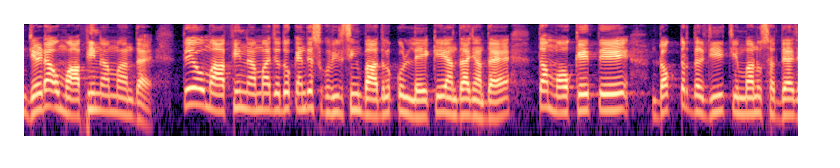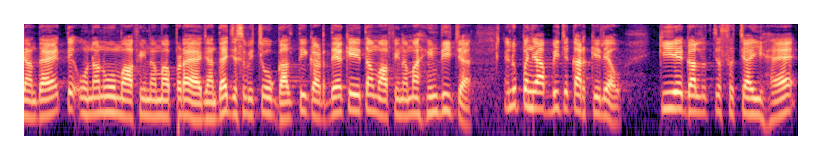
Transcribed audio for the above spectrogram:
ਜਿਹੜਾ ਉਹ ਮਾਫੀਨਾਮਾ ਆਂਦਾ ਹੈ, ਤੇ ਉਹ ਮਾਫੀਨਾਮਾ ਜਦੋਂ ਕਹਿੰਦੇ ਸੁਖਵੀਰ ਸਿੰਘ ਬਾਦਲ ਕੋਲ ਲੈ ਕੇ ਆਂਦਾ ਜਾਂਦਾ ਹੈ, ਤਾਂ ਮੌਕੇ ਤੇ ਡਾਕਟਰ ਦਲਜੀਤ ਚੀਮਾ ਨੂੰ ਸੱਦਿਆ ਜਾਂਦਾ ਹੈ ਤੇ ਉਹਨਾਂ ਨੂੰ ਉਹ ਮਾਫੀਨਾਮਾ ਪੜਾਇਆ ਜਾਂਦਾ ਹੈ, ਜਿਸ ਵਿੱਚ ਉਹ ਗਲਤੀ ਕੱਢਦੇ ਆ ਕਿ ਇਹ ਤਾਂ ਮਾਫੀਨਾਮਾ ਹਿੰਦੀ 'ਚ ਹੈ। ਇਹਨੂੰ ਪੰਜਾਬੀ 'ਚ ਕਰਕੇ ਲਿਆਓ, ਕੀ ਇਹ ਗੱਲ 'ਚ ਸੱਚਾਈ ਹੈ,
